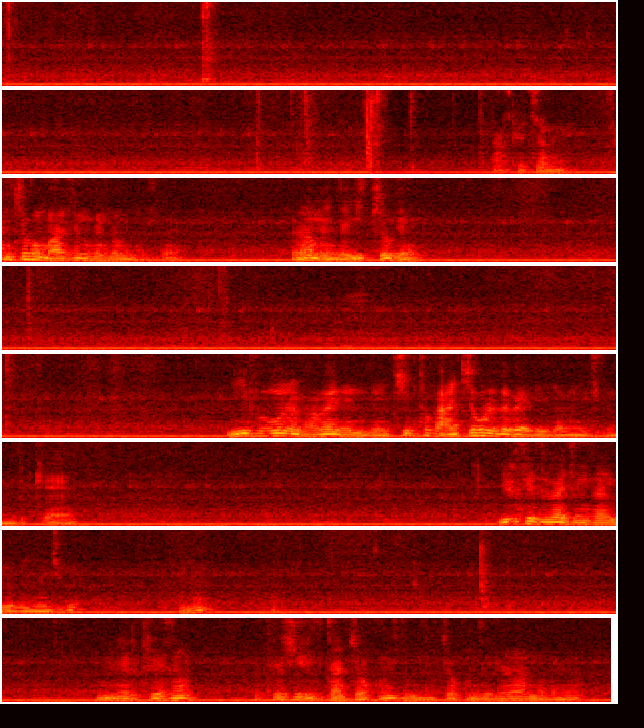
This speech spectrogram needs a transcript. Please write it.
딱 됐잖아요 한쪽은 완성된 겁니다 지금 그 다음에 이제 이쪽에 이 부분을 박아야 되는데 지퍼가 안쪽으로 들어가야 되잖아요 지금 이렇게. 이렇게 들어가야 정상이거든요 지금. 음, 이렇게 해서 표시를 일단 조금 해줍니다. 조금 내려놨나 봐요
